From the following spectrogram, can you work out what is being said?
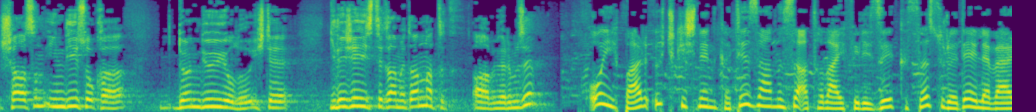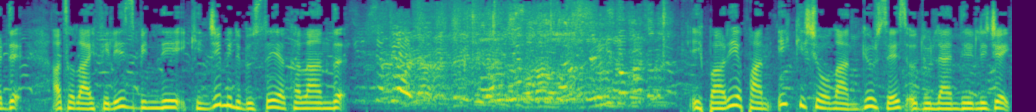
şahsın indiği sokağı, döndüğü yolu işte gideceği istikameti anlattık abilerimize. O ihbar 3 kişinin katil zanlısı Atalay Filiz'i kısa sürede ele verdi. Atalay Filiz bindiği ikinci minibüste yakalandı. İhbarı yapan ilk kişi olan Gürses ödüllendirilecek.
